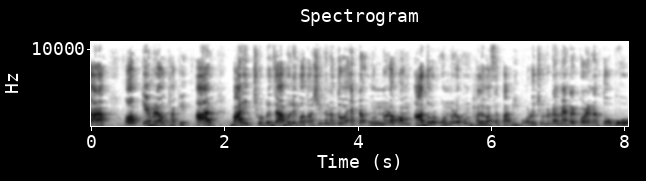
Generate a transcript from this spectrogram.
তারা অফ ক্যামেরাও থাকে। আর বাড়ির ছোট যা বলে কথা, সেখানে তো একটা অন্যরকম আদর, অন্যরকম ভালোবাসা পাবি। বড় ছোটটা ম্যাটার করে না, তবুও।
